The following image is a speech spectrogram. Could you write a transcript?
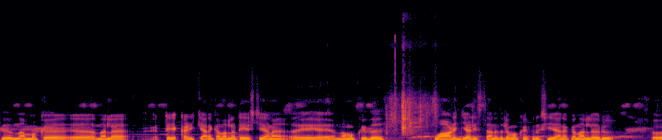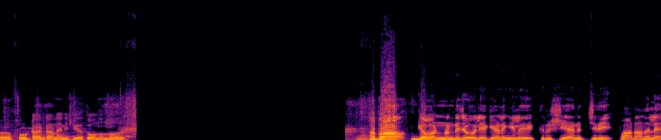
ഇത് നമുക്ക് നല്ല കഴിക്കാനൊക്കെ നല്ല ടേസ്റ്റിയാണ്. നമുക്കിത് വാണിജ്യാടിസ്ഥാനത്തിലും ഒക്കെ കൃഷി ചെയ്യാനൊക്കെ നല്ലൊരു ഫ്രൂട്ടായിട്ടാണ് എനിക്ക് തോന്നുന്നത്. അപ്പോൾ ഗവൺമെന്റ് ജോലിയൊക്കെ ആണെങ്കിൽ കൃഷി ചെയ്യാൻ ഇച്ചിരി പാടാണ് അല്ലേ?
